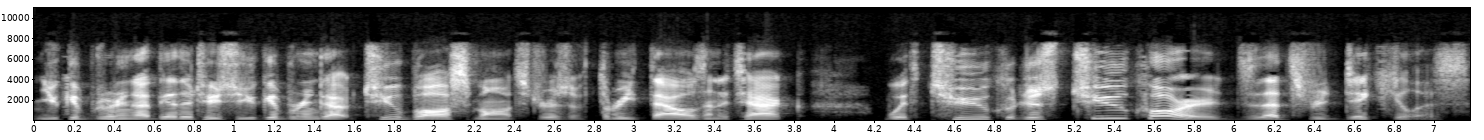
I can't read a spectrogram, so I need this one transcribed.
you could bring out the other two. So you could bring out two boss monsters of 3,000 attack with two, just two cards. That's ridiculous.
